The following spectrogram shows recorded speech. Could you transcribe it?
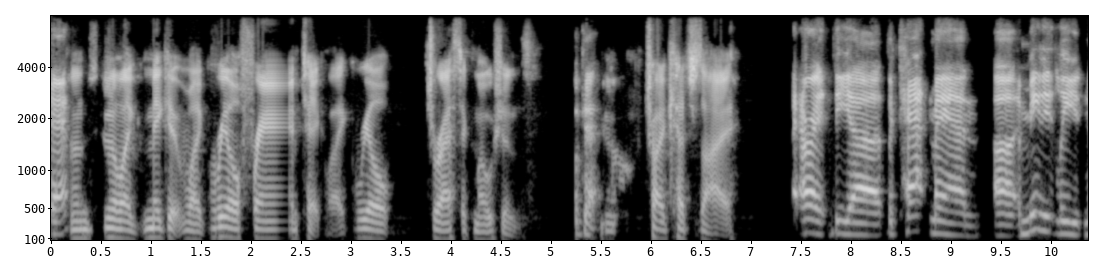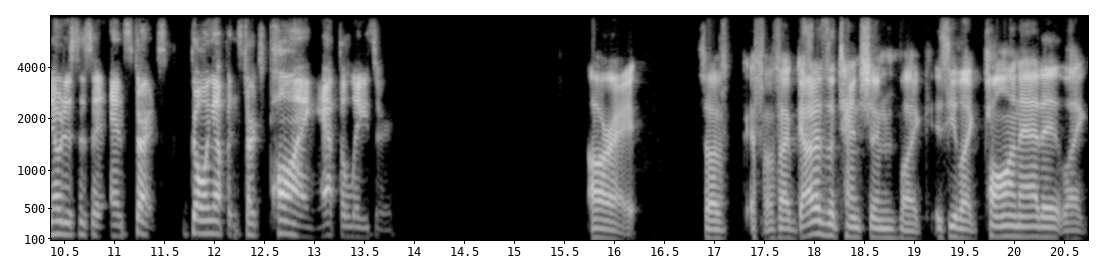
Okay. And I'm just gonna like make it like real frantic, like real Jurassic motions. Okay. Try to catch his eye. All right the uh the cat man uh immediately notices it and starts going up and starts pawing at the laser All right. So if, if if I've got his attention, like, is he like pawing at it, like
